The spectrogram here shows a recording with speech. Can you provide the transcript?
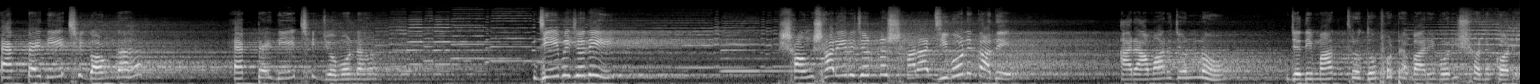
একটাই দিয়েছি গঙ্গা একটাই দিয়েছি যমুনা। জীব যদি সংসারের জন্য সারা জীবন কাঁদে আর আমার জন্য যদি মাত্র দুফোটা বাড়ি বরিশন করে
